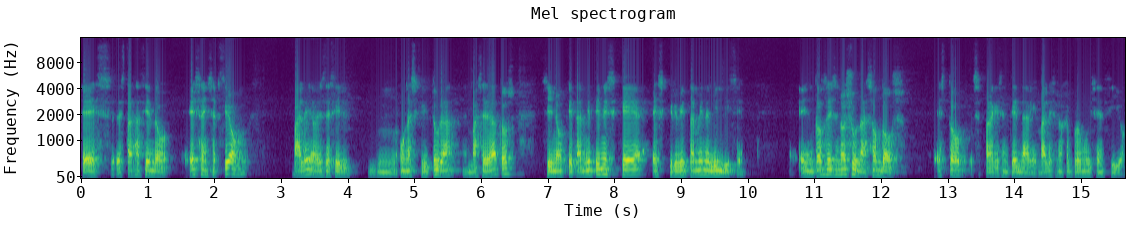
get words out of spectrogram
es estás haciendo esa inserción, ¿vale? Es decir, mm, una escritura en base de datos, sino que también tienes que escribir también el índice. Entonces no es una, son dos. Esto es para que se entienda bien, ¿vale? Es un ejemplo muy sencillo.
